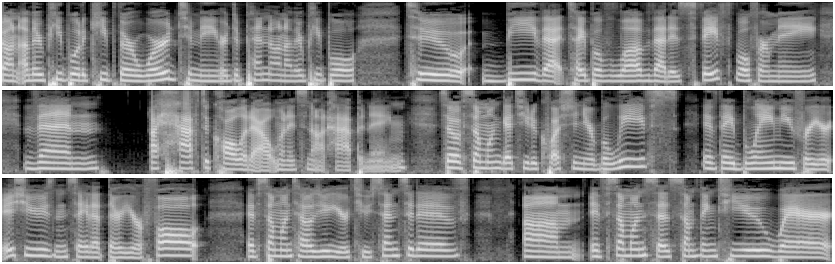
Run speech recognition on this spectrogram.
on other people to keep their word to me or depend on other people to be that type of love that is faithful for me, then I have to call it out when it's not happening. So if someone gets you to question your beliefs, if they blame you for your issues and say that they're your fault, if someone tells you you're too sensitive, um, if someone says something to you where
